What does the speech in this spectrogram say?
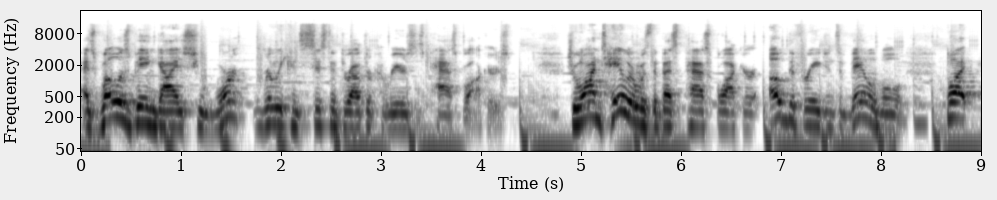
as well as being guys who weren't really consistent throughout their careers as pass blockers. Jawaan Taylor was the best pass blocker of the free agents available, but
